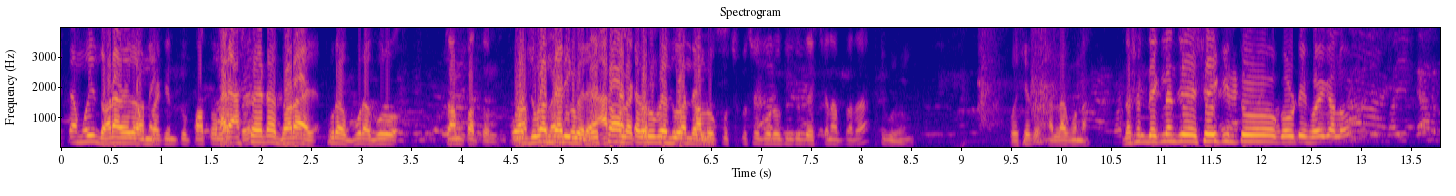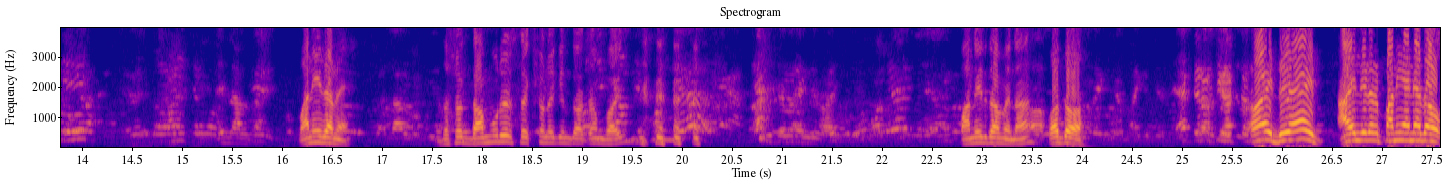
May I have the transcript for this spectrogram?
একটা। মহিষ ধরা হয়ে গেল আমরা অনেক। কিন্তু পাতল আর আটটা এটা ধরা পুরা পুরা গরু। চাম্পাতল। দোকানদারি করে, কালো কুচকুচে গরু কিন্তু দেখছেন আপনারা। তো আর লাগবো না। দর্শক দেখলেন যে এসেই কিন্তু গরুটি হয়ে গেল। পানি দামে। দর্শক দামুরের সেকশনে কিন্তু আকরাম ভাই। পানির দামে না? কত? ওই দুই এই লিটার পানি এনে দাও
